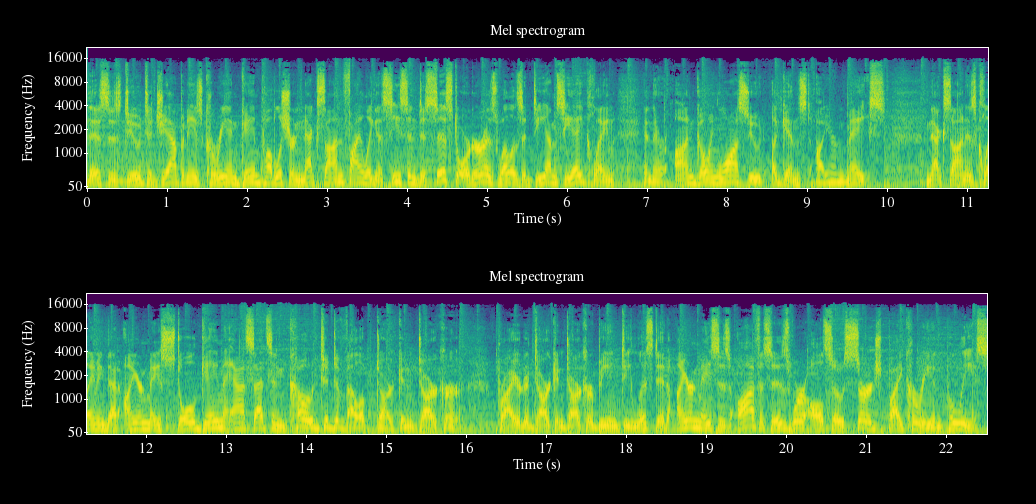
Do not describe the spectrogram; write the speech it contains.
This is due to Japanese Korean game publisher Nexon filing a cease and desist order as well as a DMCA claim in their ongoing lawsuit against Iron Mace. Nexon is claiming that Iron Mace stole game assets and code to develop Dark and Darker. Prior to Dark and Darker being delisted, Iron Mace's offices were also searched by Korean police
